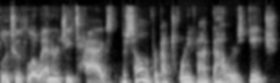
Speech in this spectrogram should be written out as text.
Bluetooth low energy tags. They're selling them for about $25 each.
